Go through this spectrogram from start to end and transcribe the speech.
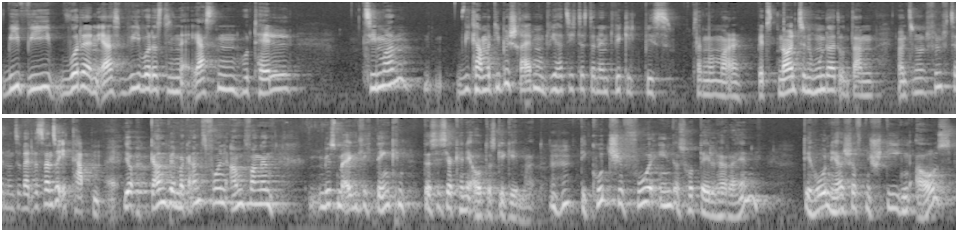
wie, wie, wurde ein erst, wie wurde es den ersten Hotelzimmern? Wie kann man die beschreiben und wie hat sich das dann entwickelt bis, sagen wir mal, jetzt 1900 und dann 1915 und so weiter? Das waren so Etappen. Ja, ganz, wenn wir ganz vorhin anfangen, müssen wir eigentlich denken, dass es ja keine Autos gegeben hat. Mhm. Die Kutsche fuhr in das Hotel herein, die hohen Herrschaften stiegen aus,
